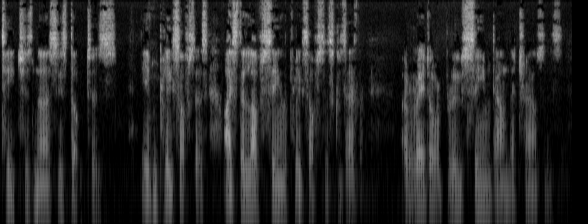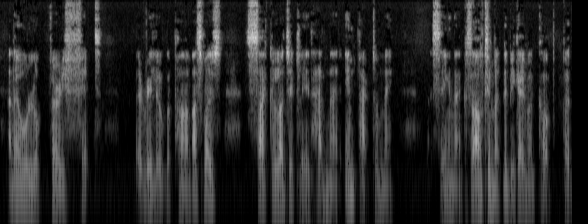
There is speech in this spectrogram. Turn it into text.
teachers, nurses, doctors, even police officers. I used to love seeing the police officers because they there's a red or a blue seam down their trousers. and they all looked very fit. They really looked the part. I suppose psychologically it had an impact on me seeing that because I ultimately became a cop. But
